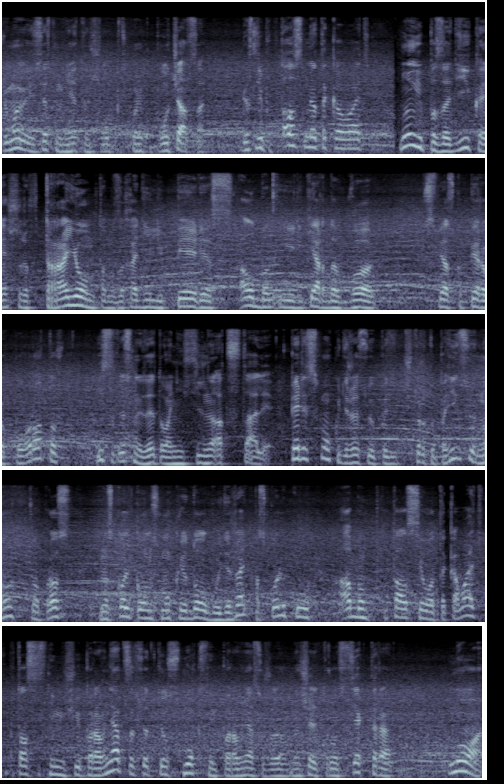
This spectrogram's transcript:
прямой, естественно, мне это начало потихоньку получаться. Гасли попытался меня атаковать, ну и позади, конечно же, втроем там заходили Перес, Албан и Рикардо в связку первых поворотов и, соответственно, из-за этого они сильно отстали. Перец смог удержать свою пози четвертую позицию, но тут вопрос, насколько он смог ее долго удержать, поскольку Албан пытался его атаковать, пытался с ним еще и поравняться, все-таки он смог с ним поравняться уже в начале второго сектора, но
